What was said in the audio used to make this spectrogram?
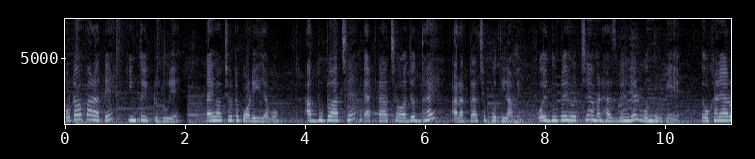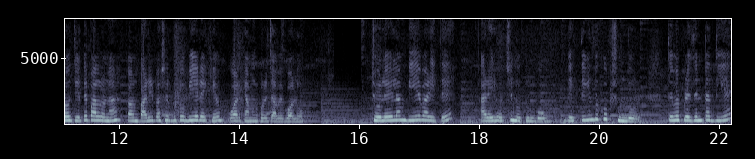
ওটাও পাড়াতে, কিন্তু একটু দূরে। তাই ভাবছি ওটা পরেই যাব। আর দুটো আছে, একটা আছে অযোধ্যায়, আর একটা আছে পতিরামে। ওই দুটোই হচ্ছে আমার হাজব্যান্ডের বন্ধুর বিয়ে। তো ওখানে আরও যেতে পারল না, কারণ বাড়ির পাশে দুটো বিয়ে রেখে ও আর কেমন করে যাবে বলো। চলে এলাম বিয়ে বাড়িতে, আর এই হচ্ছে নতুন বউ। দেখতে কিন্তু খুব সুন্দর। তো এবার প্রেজেন্টটা দিয়ে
